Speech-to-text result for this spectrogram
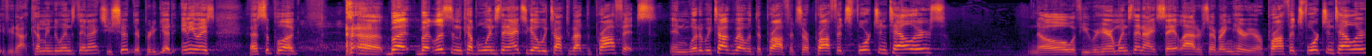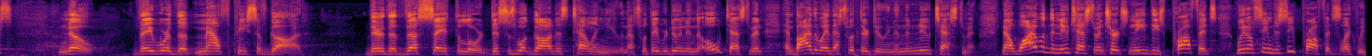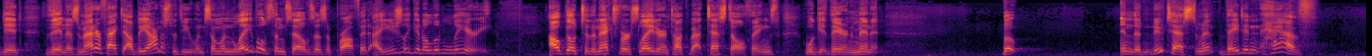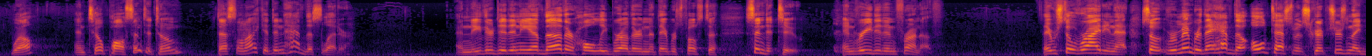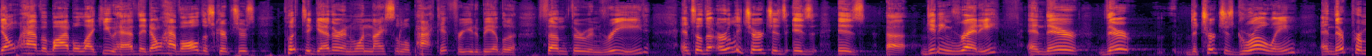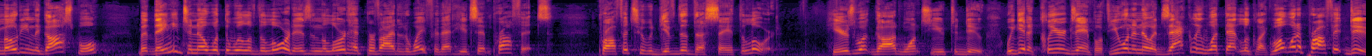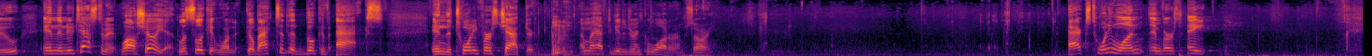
If you're not coming to Wednesday nights, you should. They're pretty good. Anyways, that's the plug. but, but listen, a couple Wednesday nights ago, we talked about the prophets. And what did we talk about with the prophets? Are prophets fortune tellers? No. If you were here on Wednesday night, say it louder so everybody can hear you. Are prophets fortune tellers? No. They were the mouthpiece of God. They're the thus saith the Lord. This is what God is telling you. And that's what they were doing in the Old Testament. And by the way, that's what they're doing in the New Testament. Now, why would the New Testament church need these prophets? We don't seem to see prophets like we did then. As a matter of fact, I'll be honest with you, when someone labels themselves as a prophet, I usually get a little leery. I'll go to the next verse later and talk about test all things. We'll get there in a minute. But in the New Testament, they didn't have, well, until Paul sent it to them, Thessalonica didn't have this letter and neither did any of the other holy brethren that they were supposed to send it to and read it in front of. They were still writing that. So remember, they have the Old Testament scriptures and they don't have a Bible like you have. They don't have all the scriptures put together in one nice little packet for you to be able to thumb through and read. And so the early church is, is, is uh, getting ready and they're, they're, the church is growing and they're promoting the gospel, but they need to know what the will of the Lord is, and the Lord had provided a way for that. He had sent prophets prophets who would give the thus saith the Lord. Here's what God wants you to do. We get a clear example. If you want to know exactly what that looked like, what would a prophet do in the New Testament? Well, I'll show you. Let's look at one. Go back to the book of Acts in the 21st chapter. I'm going to have to get a drink of water. I'm sorry. Acts 21 and verse 8.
